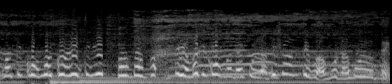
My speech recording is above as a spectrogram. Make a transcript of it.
আমাকে ক্ষমা করে দিয়ে আমাকে ক্ষমা না করলে আমি শান্তি পাবো না কোনোদিন।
